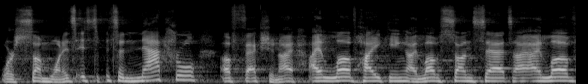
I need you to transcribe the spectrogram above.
or someone. It's, it's, it's a natural affection. I, I love hiking. I love sunsets. I, I love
